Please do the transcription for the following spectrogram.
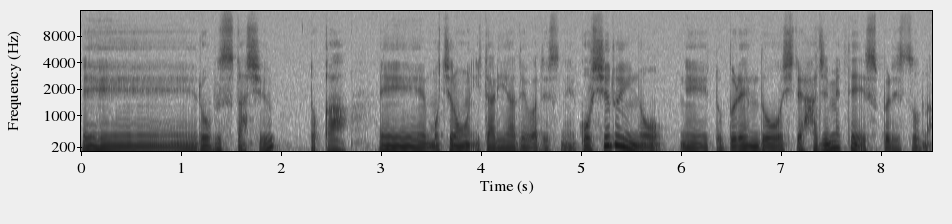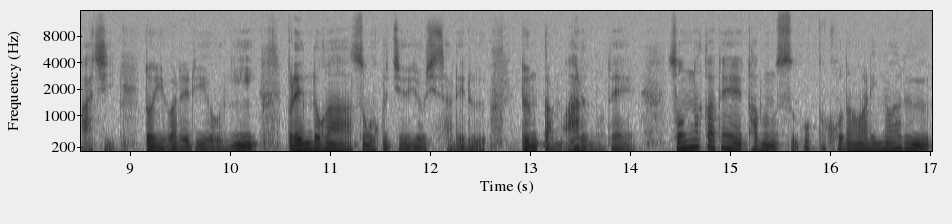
えー、ロブスタッシュとか、えー、もちろんイタリアではですね5種類の、えーと、ブレンドをして初めてエスプレッソの味と言われるようにブレンドがすごく重要視される文化もあるのでその中で多分すごくこだわりのある、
